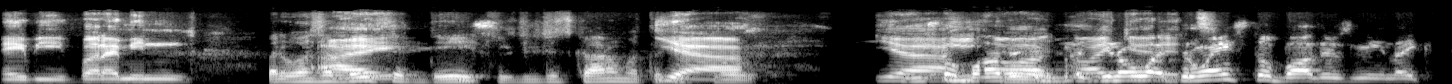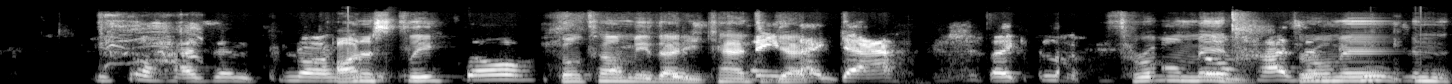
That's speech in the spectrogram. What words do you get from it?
maybe, but I mean, But it was a I- basic D. You just got him with the yeah, yeah. he still he- bothers me, but you know what? it. Drouin still bothers me. Like he still hasn't. No, Honestly, still don't tell me that he can't get that gas. Like, look, throw him in, throw him in,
